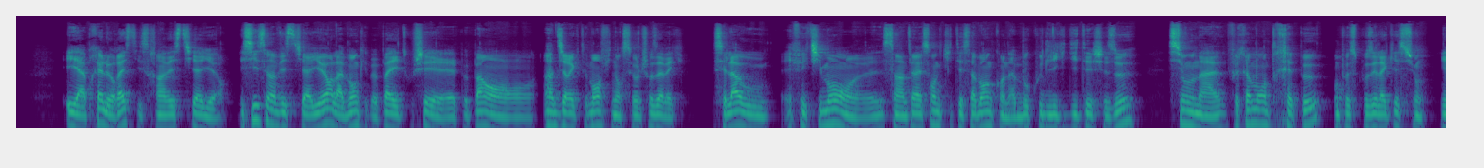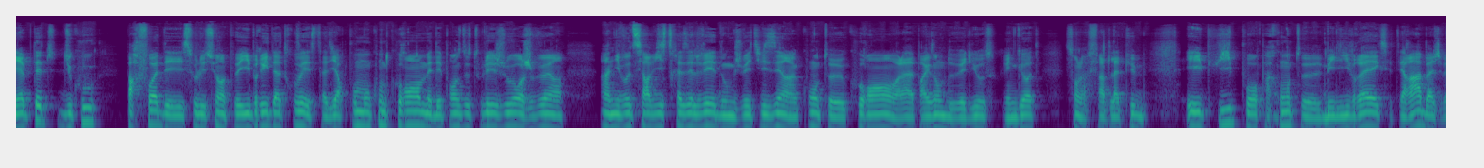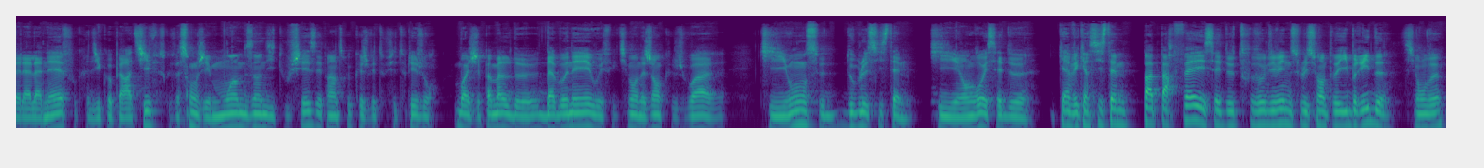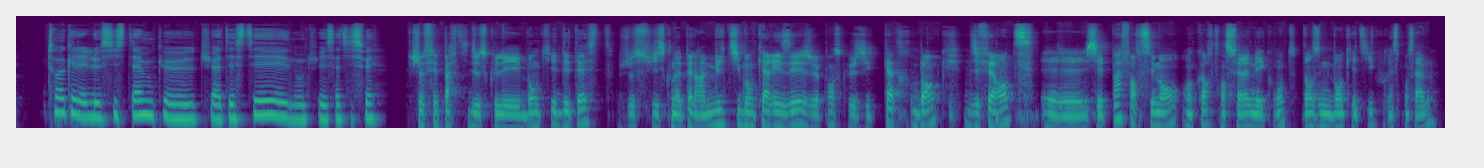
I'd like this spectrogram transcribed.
et après le reste il sera investi ailleurs. Et si c'est investi ailleurs, la banque ne peut pas y toucher, elle ne peut pas en, indirectement financer autre chose avec. C'est là où effectivement euh, c'est intéressant de quitter sa banque quand on a beaucoup de liquidités chez eux. Si on a vraiment très peu, on peut se poser la question. Il y a peut-être du coup parfois des solutions un peu hybrides à trouver, c'est-à-dire pour mon compte courant, mes dépenses de tous les jours, je veux un, un niveau de service très élevé, donc je vais utiliser un compte euh, courant, voilà, par exemple de Helios ou Gringot, sans leur faire de la pub. Et puis pour par contre euh, mes livrets, etc., bah, je vais aller à la nef, au crédit coopératif, parce que de toute façon j'ai moins besoin d'y toucher, c'est pas un truc que je vais toucher tous les jours. Moi j'ai pas mal d'abonnés ou effectivement des gens que je vois euh, qui ont ce double système, qui en gros essaient de, avec un système pas parfait, essayent de trouver une solution un peu hybride, si on veut. Toi, quel est le système que tu as testé et dont tu es satisfait? Je fais partie de ce que les banquiers détestent. Je suis ce qu'on appelle un multibancarisé. Je pense que j'ai quatre banques différentes et j'ai pas forcément encore transféré mes comptes dans une banque éthique ou responsable.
